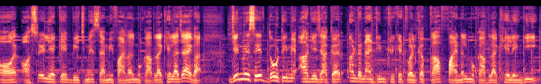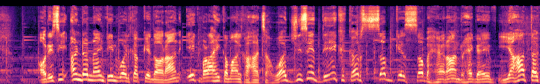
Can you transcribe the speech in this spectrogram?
और ऑस्ट्रेलिया के बीच में सेमीफाइनल मुकाबला खेला जाएगा, जिनमें से दो टीमें आगे जाकर अंडर 19 क्रिकेट वर्ल्ड कप का फाइनल मुकाबला खेलेंगी। और इसी अंडर 19 वर्ल्ड कप के दौरान एक बड़ा ही कमाल का हादसा हुआ, जिसे देखकर सब के सब हैरान रह गए। यहाँ तक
